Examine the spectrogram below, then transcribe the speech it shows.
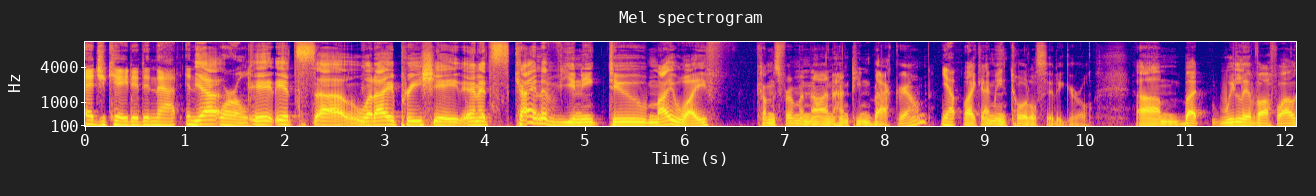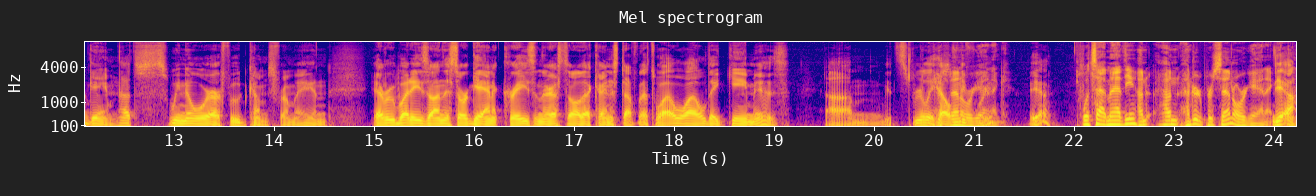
educated in that in yeah, that world. It, it's uh, what I appreciate, and it's kind of unique too. My wife comes from a non-hunting background. Yep. Like I mean, total city girl. Um, but we live off wild game. That's we know where our food comes from, eh? And everybody's on this organic craze and the rest of all that kind of stuff. That's why wild game is. Um, it's really healthy. for you. organic. Yeah. What's that, Matthew? Hundred percent organic. Yeah.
